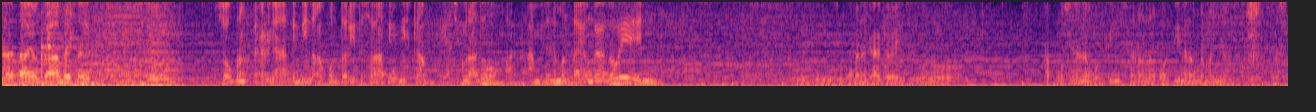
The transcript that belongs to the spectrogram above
Na tayong gamit na ito. Sobrang tagal nga natin din nakapunta rito sa ating base camp, kaya sigurado marami na naman tayong gagawin. Bumalik na naman sa dami. ang gagawin siguro tapusin na lang, continuous na lang na konti na lang naman yan. Tapos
